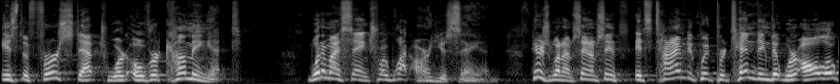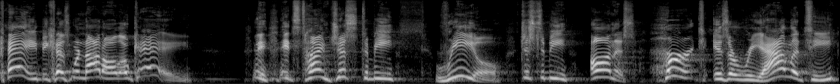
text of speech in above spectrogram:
is the first step toward overcoming it. What am I saying? Troy, what are you saying? Here's what I'm saying I'm saying it's time to quit pretending that we're all okay because we're not all okay. It's time just to be real, just to be honest. Hurt is a reality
